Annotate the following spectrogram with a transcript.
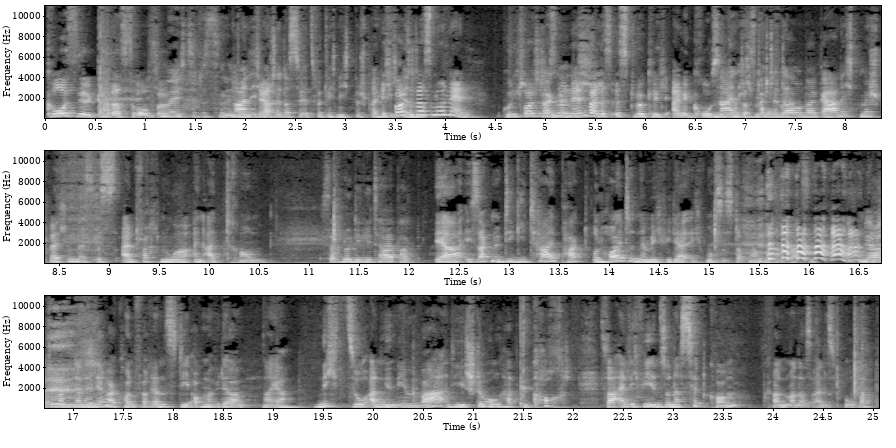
große Ich Katastrophe. möchte das nicht. Nein, ich Ja. möchte das jetzt wirklich nicht besprechen. Ich wollte bin- das nur nennen. Gut, ich wollte das nur nennen, weil es ist wirklich eine große Nein, ich Katastrophe. möchte darüber gar nicht mehr sprechen. Es ist einfach nur ein Albtraum. Ich sag nur Digitalpakt. Ja, ich sag nur Digitalpakt und heute nämlich wieder, ich muss es doch noch mal anreißen, hatten wir heute mal wieder eine Lehrerkonferenz, die auch mal wieder, naja, nicht so angenehm war. Die Stimmung hat gekocht. Es war eigentlich wie in so einer Sitcom. Kann man das alles beobachten.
